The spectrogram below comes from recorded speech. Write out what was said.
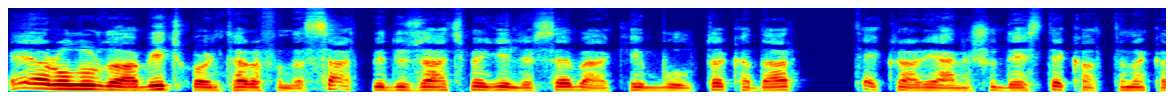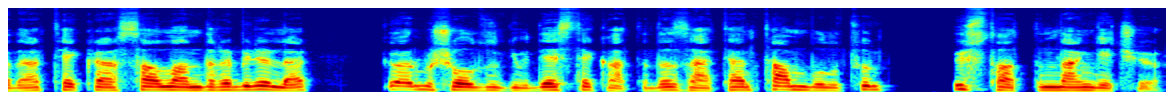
Eğer olur da Bitcoin tarafında sert bir düzeltme gelirse belki buluta kadar tekrar yani şu destek hattına kadar tekrar sallandırabilirler. Görmüş olduğunuz gibi destek hattı da zaten tam bulutun üst hattından geçiyor.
